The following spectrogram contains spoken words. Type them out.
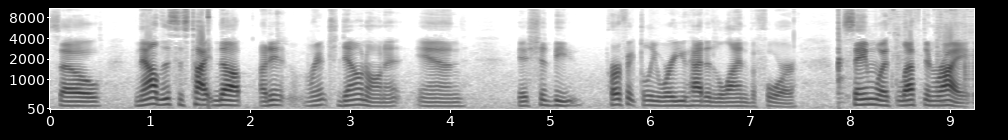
So now this is tightened up. I didn't wrench down on it and it should be perfectly where you had it aligned before. Same with left and right.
